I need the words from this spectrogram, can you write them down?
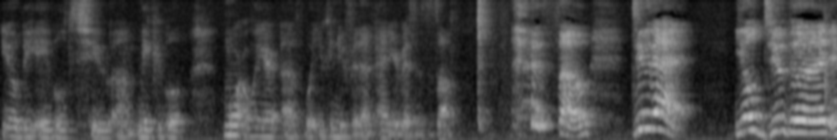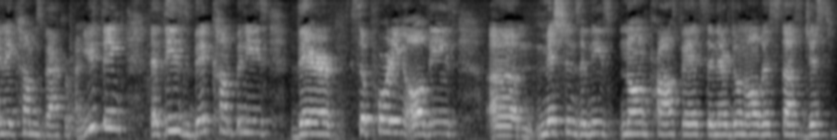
you'll be able to um, make people more aware of what you can do for them and your business as well. so do that. You'll do good and it comes back around. You think that these big companies, they're supporting all these um, missions and these nonprofits and they're doing all this stuff just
